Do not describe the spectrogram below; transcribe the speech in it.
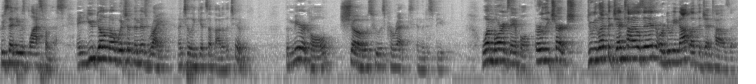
who said he was blasphemous. And you don't know which of them is right until he gets up out of the tomb. The miracle shows who is correct in the dispute. One more example early church. Do we let the Gentiles in or do we not let the Gentiles in?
